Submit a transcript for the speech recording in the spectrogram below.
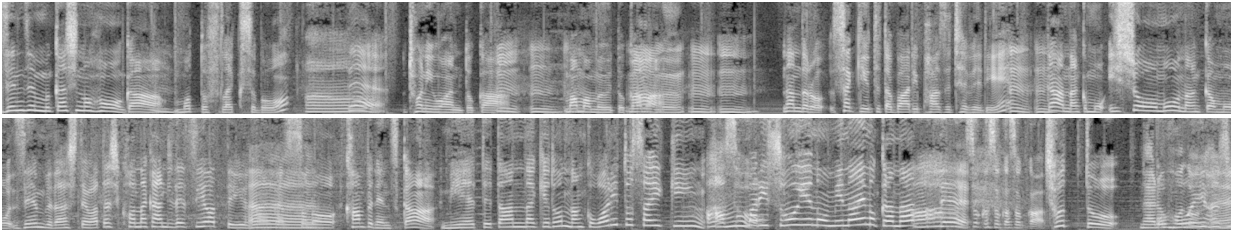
全然昔の方がうん。もっとフレキシブル、でで21とか、うんうん、ママムーとか、うんうん。なんだろうさっき言ってたバディポジティビテうんうん。ィがなんかもう衣装もなんかもう全部出して私こんな感じですよっていうなんうんかそのコンフィデンスが見えてたんだけどなんか割と最近ああんまりそういうの見ないのかなってそっかそっかそっか。ちょっとなるほどね。思い始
